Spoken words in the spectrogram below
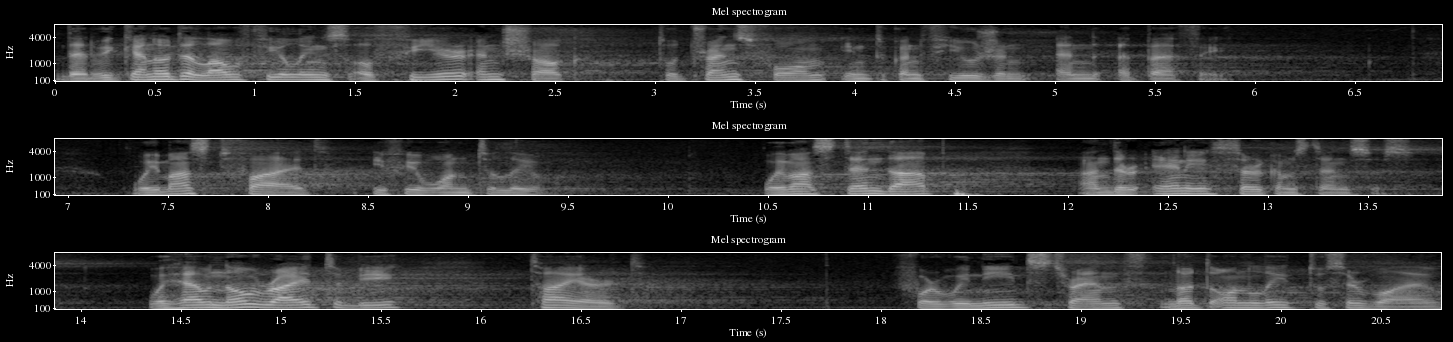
that we cannot allow feelings of fear and shock to transform into confusion and apathy. We must fight if we want to live. We must stand up under any circumstances. We have no right to be tired, for we need strength not only to survive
